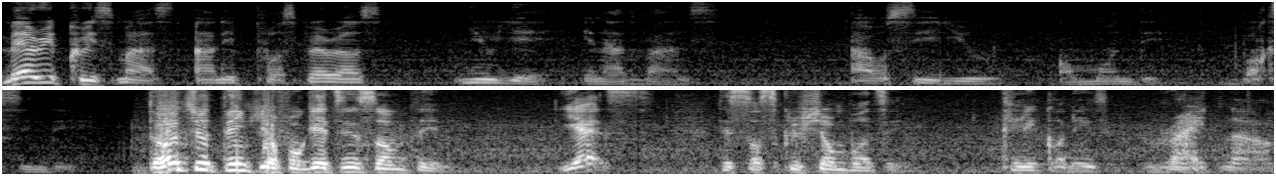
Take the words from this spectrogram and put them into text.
Merry Christmas, and a prosperous New Year in advance. I will see you on Monday, Boxing Day. Don't you think you're forgetting something? Yes, the subscription button. Click on it right now.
